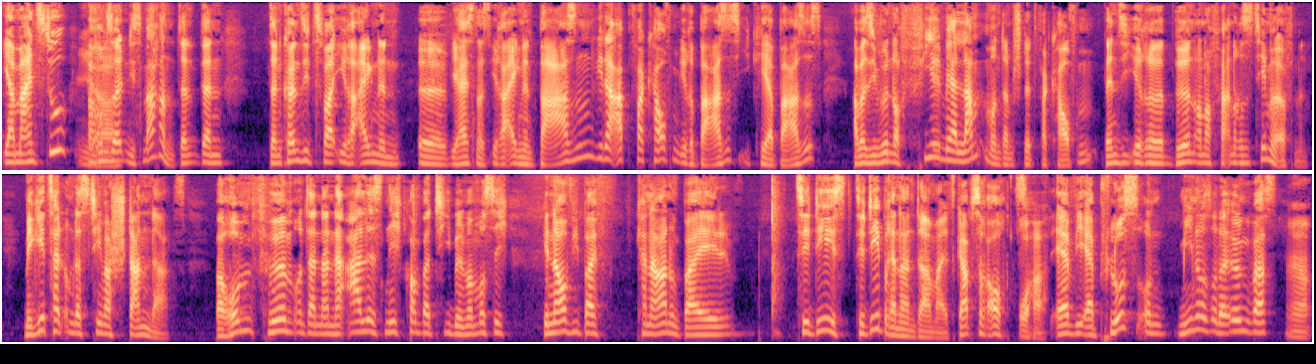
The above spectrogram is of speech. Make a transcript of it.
Ja, meinst du? Warum Ja. sollten die es machen? Dann, dann, dann können sie zwar ihre eigenen, äh, wie heißen das, ihre eigenen Basen wieder abverkaufen, ihre Basis, Ikea-Basis, aber sie würden doch viel mehr Lampen unterm Schnitt verkaufen, wenn sie ihre Birnen auch noch für andere Systeme öffnen. Mir geht's halt um das Thema Standards. Warum Firmen untereinander alles nicht kompatibel? Man muss sich, genau wie bei, keine Ahnung, bei CDs, CD-Brennern damals, gab's doch auch Oha. RWR Plus und Minus oder irgendwas. Ja.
